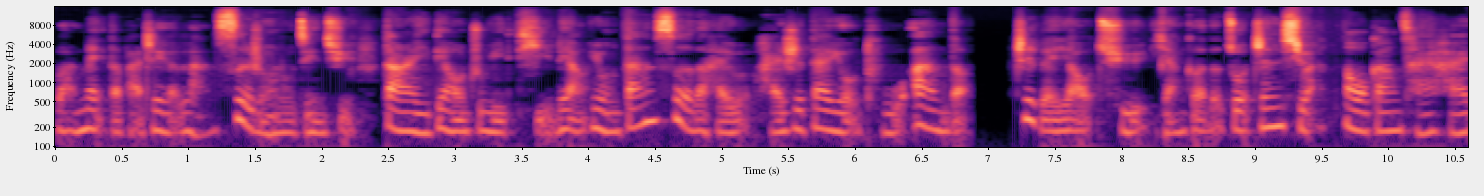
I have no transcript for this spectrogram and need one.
完美的把这个蓝色融入进去。当然一定要注意体量，用单色的，还有还是带有图案的。这个要去严格的做甄选。那我刚才还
